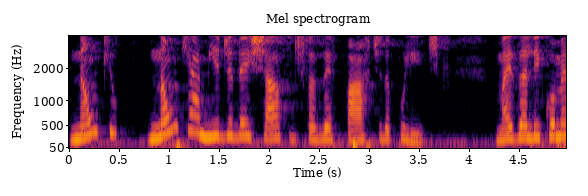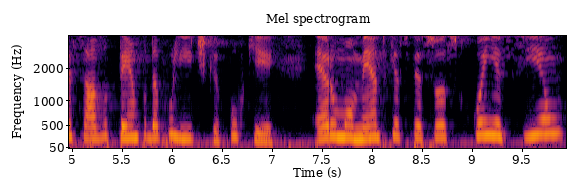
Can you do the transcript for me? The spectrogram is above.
Não que, não que a mídia deixasse de fazer parte da política, mas ali começava o tempo da política. Por quê? era o momento que as pessoas conheciam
